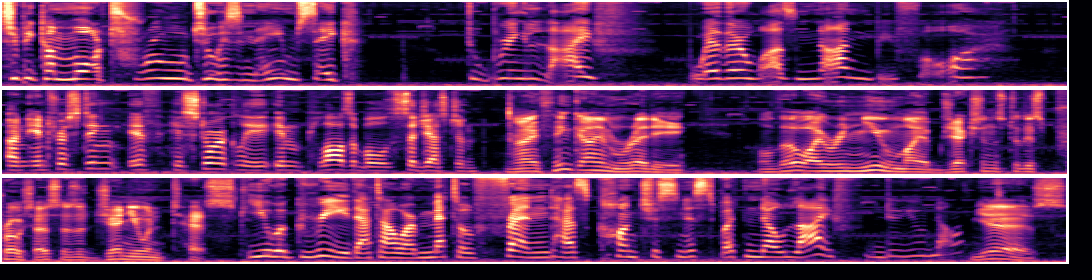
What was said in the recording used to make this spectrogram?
to become more true to his namesake, to bring life where there was none before. An interesting, if historically implausible, suggestion. I think I am ready, although I renew my objections to this process as a genuine test. You agree that our metal friend has consciousness but no life, do you not? Yes,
